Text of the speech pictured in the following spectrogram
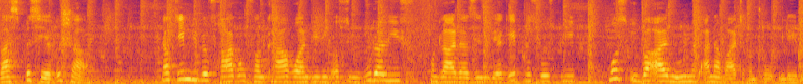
was bisher geschah. Nachdem die Befragung von Caro ein wenig aus dem Ruder lief und leider irgendwie ergebnislos blieb, muss überall nun mit einer weiteren Toten leben.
